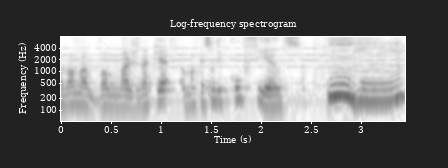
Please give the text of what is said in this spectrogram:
vamos, vamos imaginar que é uma questão de confiança. Uhum.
